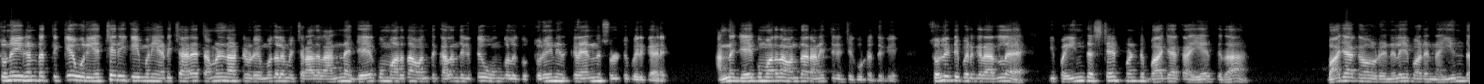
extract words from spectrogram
துணை கண்டத்துக்கே ஒரு எச்சரிக்கை மணி அடிச்சாரு தமிழ்நாட்டினுடைய முதலமைச்சர். அதுல அண்ணன் ஜெயக்குமார் தான் வந்து கலந்துகிட்டு உங்களுக்கு துணை நிற்கிறேன்னு சொல்லிட்டு போயிருக்காரு. அண்ணன் ஜெயக்குமார் தான் வந்தார் அனைத்து கட்சி கூட்டத்துக்கு. சொல்லிட்டு போயிருக்கிறாருல இப்ப இந்த ஸ்டேட்மெண்ட் பாஜக ஏற்குதா? பாஜகவுடைய நிலைப்பாடு என்ன? இந்த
